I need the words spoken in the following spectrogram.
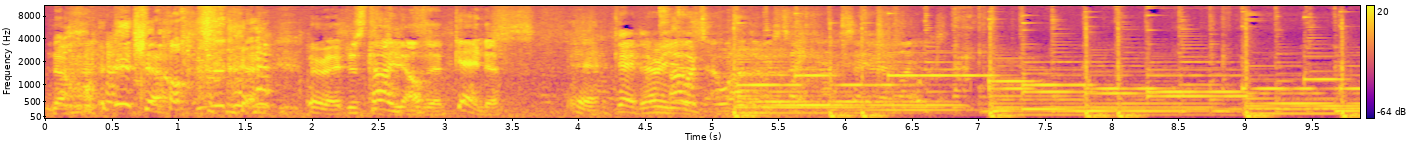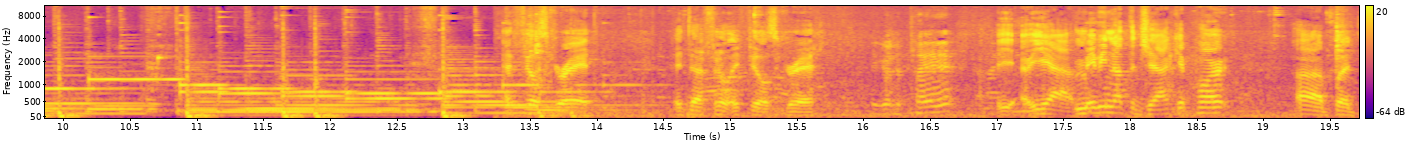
No, no. All right, just kind of. Kinda. Yeah. Okay, there he I is. was, I was mistaken to say. It feels great. It definitely feels great. You're gonna play it? Y- Yeah, maybe not the jacket part, uh, but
